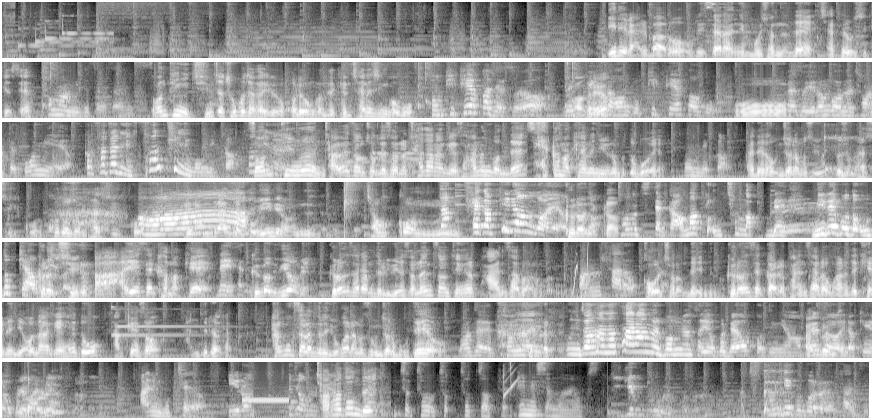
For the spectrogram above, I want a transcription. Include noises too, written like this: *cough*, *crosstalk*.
일일 알바로 우리 세라님 모셨는데 잘 배울 수 있겠어요? 저만 믿으세요, 사장님. 썬팅이 진짜 초보자가 어려운 건데 괜찮으신 거고 전 PPF까지 했어요. 아, 그래요? 하고 PPF하고 오 그래서 이런 거는 저한테 꿈이에요. 그럼 사장님 선팅이 뭡니까? 선팅은 썬팅은 자외선 적외선을 차단하기 위해서 하는 건데 새까맣게 하는 이유는 또 뭐예요? 뭡니까? 아, 내가 운전하면서 욕도 좀 할 수 있고 코도 좀 할 수 있고 아. 이게 남들한테 보이면 조금 딱 제가 필요한 거예요. 그러니까. 그거. 저는 진짜 까맣게 엄청 막 내 미래보다 어둡게 하고 그렇지 싶어요. 아 아예 새까맣게 네, 사- 그건 위험해 그런 사람들을 위해서는 썬팅을 반사로 하는 겁니다 반사로. 거울처럼 돼 있는 거 그런 색깔을 반사라고 하는데 걔는 연하게 해도 밖에서 안 들여다봐 한국 사람들은 욕안 하면서 운전을 못 해요 맞아요. 저는 *laughs* 운전하는 사람을 보면서 욕을 배웠거든요. 그래서 그럼요. 이렇게 욕을 많이 해요. 아니 못해요. 이런 없는 잘하던데 저저저저 팬이시잖아요 혹시. 이게 보고 욕하잖아요. 아, 저 3개 국어로 욕하지.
